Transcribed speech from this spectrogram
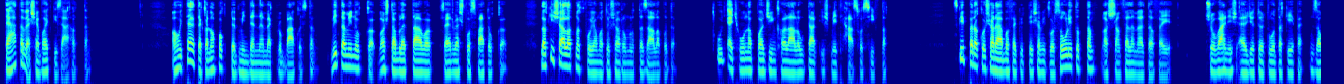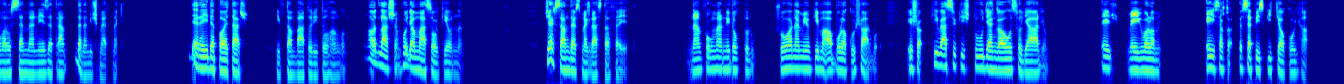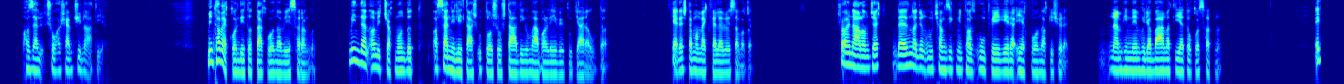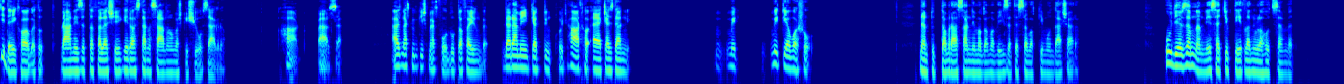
Tehát a vesebajt kizárhattam. Ahogy teltek a napok, több mindennel megpróbálkoztam. Vitaminokkal, vastablettával, szerves foszfátokkal. De a kisállatnak folyamatosan romlott az állapota. Úgy egy hónappal Jink halála után ismét házhoz hívtak. Skipper a kosarába feküdt, és amikor szólítottam, lassan felemelte a fejét. Sovány és elgyötört volt a képe, zavaros szemmel nézett rám, de nem ismert meg. – Gyere ide, pajtás! – hívtam bátorító hangon. – Hadd lássam, hogyan mászol ki onnan. Jack Sanders megrázta a fejét. – Nem fog menni, doktor. Soha nem jön ki ma abból a kosárból, és a kivászük is túl gyenge ahhoz, hogy járjon. És még valami. Éjszaka összepiszkítja a konyhát. Azelőtt sohasem csinált ilyet. Mintha megkondították volna a vészharangot. Minden, amit csak mondott, a szenilitás utolsó stádiumában lévő kutyára utalt. Kerestem a megfelelő szavakat. Sajnálom, Jack, de ez nagyon úgy hangzik, mintha az út végére ért volna a kisöreg. Nem hinném, hogy a bánat ilyet okozhatna. Egy ideig hallgatott, ránézett a feleségére, aztán a szánalmas kis jószágra. Hát, persze. Ez nekünk is megfordult a fejünkbe, de reménykedtünk, hogy hát, ha elkezd. Mit, mit javasol? Nem tudtam rászánni magam a végzetes szavak kimondására. Úgy érzem, nem nézhetjük tétlenül, ahogy szenved.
